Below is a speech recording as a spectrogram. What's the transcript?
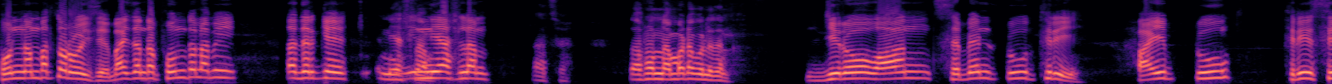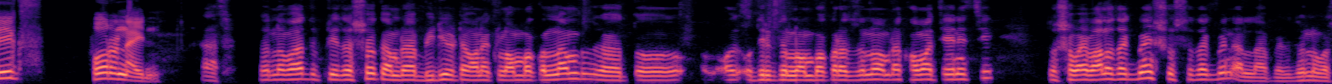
ফোন নাম্বার তো রয়েছে। ভাইজানরা ফোন দিলে আমি তাদেরকে নিয়ে আসলাম। নিয়ে আসলাম। আচ্ছা তো আপনার নাম্বারটা বলে দেন। Zero one seven two three five two three six four nine. আচ্ছা ধন্যবাদ। প্রিয় দর্শক আমরা ভিডিওটা অনেক লম্বা করলাম তো অতিরিক্ত লম্বা করার জন্য আমরা ক্ষমা চেয়ে নিচ্ছি। তো সবাই ভালো থাকবেন সুস্থ থাকবেন। আল্লাহ হাফেজ। ধন্যবাদ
